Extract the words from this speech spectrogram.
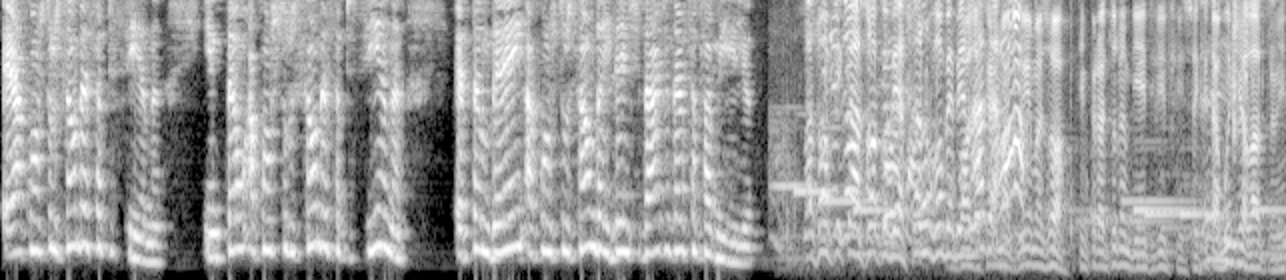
é a construção dessa piscina. Então, a construção dessa piscina é também a construção da identidade dessa família. Nós vamos ficar só conversando, não vamos beber Olha, nada? Eu quero uma mas ó, temperatura ambiente, viu, filho? Isso aqui tá muito gelado pra mim.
